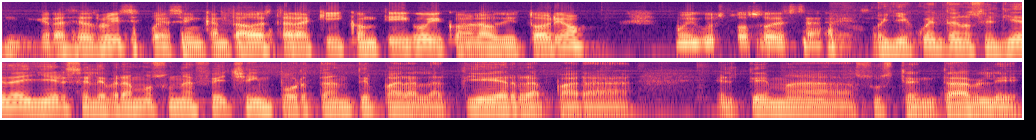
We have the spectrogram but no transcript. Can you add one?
gracias Luis. Pues encantado de estar aquí contigo y con el auditorio. Muy gustoso de estar. Oye, cuéntanos, el día de ayer celebramos una fecha importante para la Tierra, para el tema sustentable.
